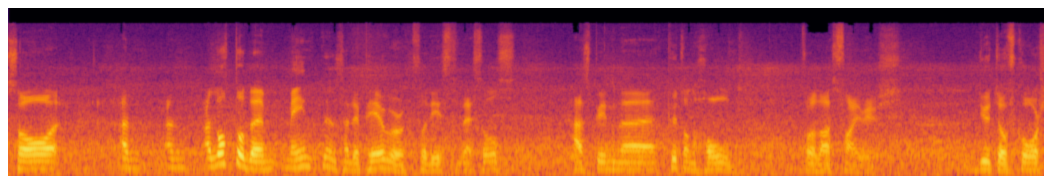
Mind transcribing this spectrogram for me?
So, and, and a lot of the maintenance and repair work for these vessels has been uh, put on hold for the last five years due to, of course,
